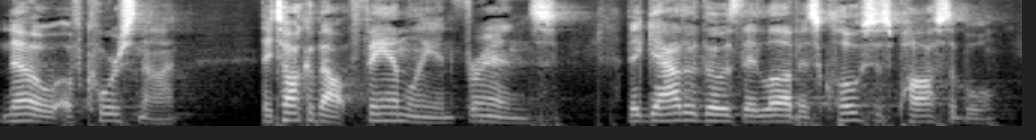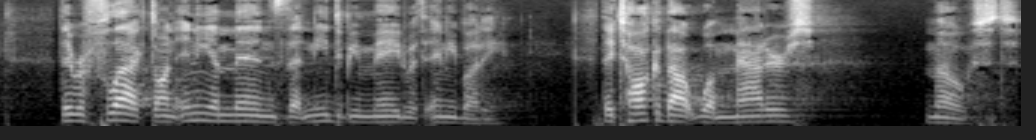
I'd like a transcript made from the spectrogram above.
No, of course not. They talk about family and friends. They gather those they love as close as possible. They reflect on any amends that need to be made with anybody. They talk about what matters most.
